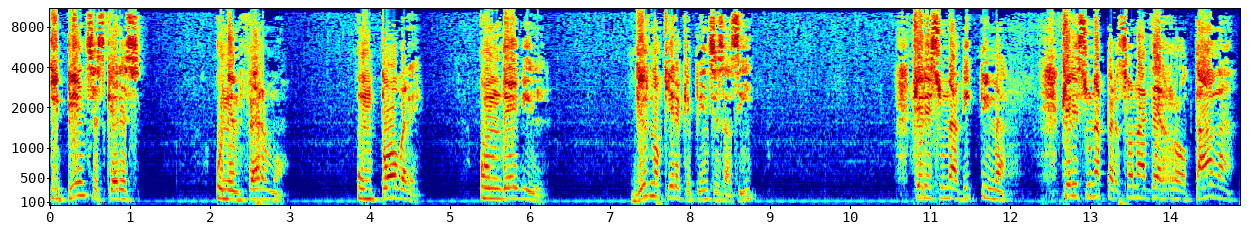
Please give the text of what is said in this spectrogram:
y pienses que eres un enfermo, un pobre, un débil. Dios no quiere que pienses así. Que eres una víctima, que eres una persona derrotada.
